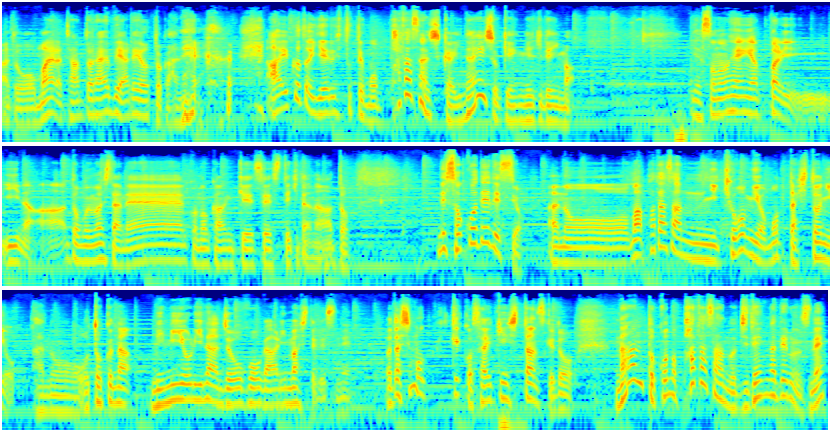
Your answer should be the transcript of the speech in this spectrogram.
あとお前らちゃんとライブやれよとかね。ああいうことを言える人ってもうパタさんしかいないでしょ現役で今。いやその辺やっぱりいいなと思いましたね。この関係性素敵だなと。でそこでですよ、あのー、まあ、パタさんに興味を持った人に、あのー、お得な耳寄りな情報がありましてですね。私も結構最近知ったんですけどなんとこのパタさんの自伝が出るんですね。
